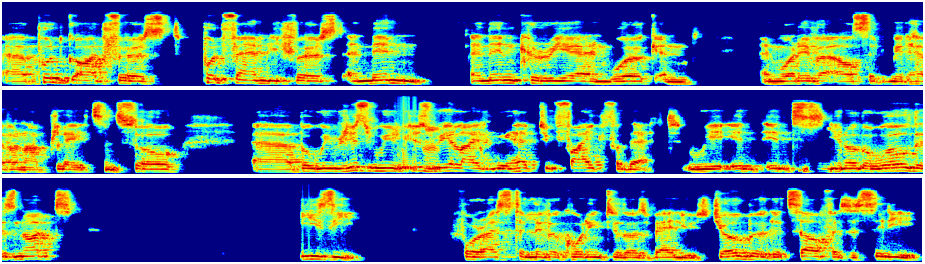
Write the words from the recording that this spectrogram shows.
uh, put God first, put family first, and then and then career and work and and whatever else that we'd have on our plates. And so Uh, but we just we just mm. realized we had to fight for that. We it, it's you know the world is not easy for us to live according to those values. Joburg itself as a city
